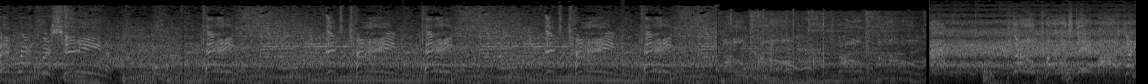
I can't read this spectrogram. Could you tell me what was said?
Big red machine! King! It's King! King! It's King! King! Stone Cold! Stone Cold! Stone Cold Steve Austin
